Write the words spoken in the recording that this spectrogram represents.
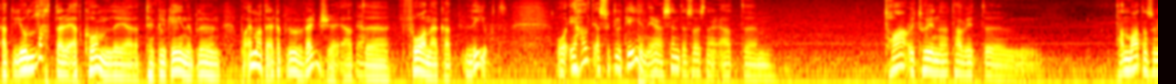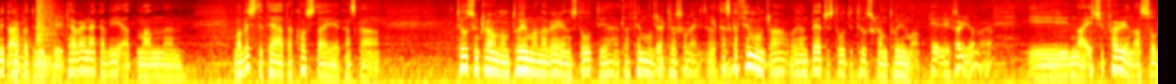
att ju lättare att komma att teknologin blir på en måte är det blir värre att ja. uh, få något livet. Och i allt jag psykologin är det sent så sån att um, ta ut tunna ta vid um, ta maten som vi arbetar vi för. Det var när vi att man um, man visste till att det kostar ju ganska 1000 kronor om tömman av en studie eller 500 000. Ja, kanske 500 och en bättre studie 1000 kronor tömman. Här i förrjun, ja. I nej, inte förrjun alltså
